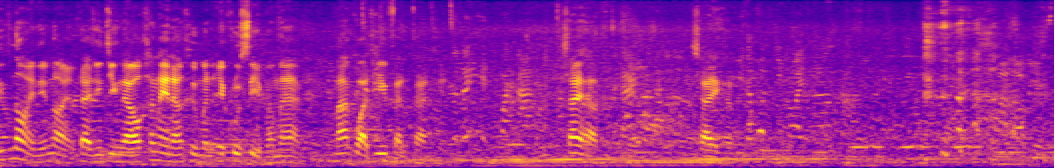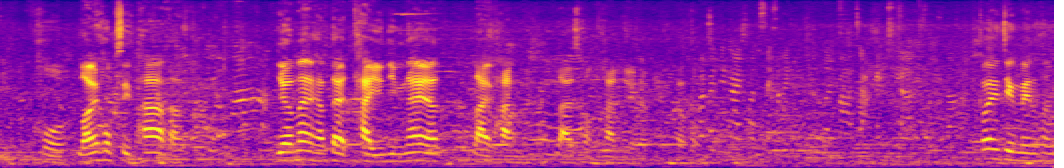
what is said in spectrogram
นิดหน่อยนิดหน่อย แต่จริง ๆ แล้วข้างในนั้นคือมันเอกลูซีฟมากๆ มากกว่าที่แฟนๆเห็นจะได้เห็นวันนั้นใช่ครับจะได้วันนั้นเลย ใช่ครับ โหร้อยหกสิบภาพครับ เยอะมากครับ แต่ถ่ายจริงๆน่าจะหลายพันหลายสองพันอยู่ครับครับผม มันเป็นยังไงคอนเซ็ปต์อะไรที่เลยมาจากไอเชียก็จริงๆ เป็นคอน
